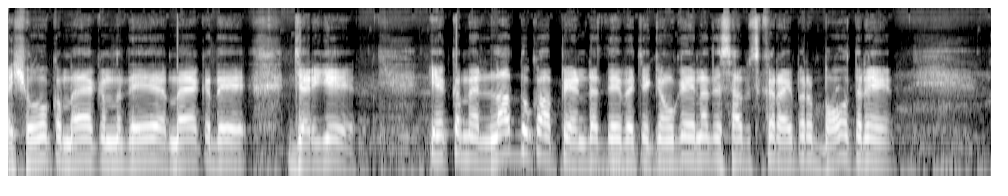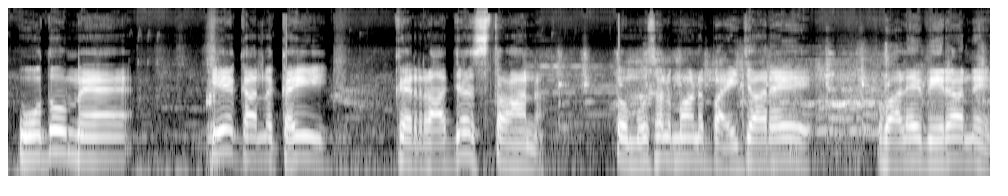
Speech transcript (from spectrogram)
ਅਸ਼ੋਕ ਮਹਿਕਮ ਦੇ, ਮਹਿਕ ਦੇ ਜਰੀਏ ਇੱਕ ਮੈਂ ਲਾਧੂਕਾ ਪਿੰਡ ਦੇ ਵਿੱਚ, ਕਿਉਂਕਿ ਇਹਨਾਂ ਦੇ ਸਬਸਕ੍ਰਾਈਬਰ ਬਹੁਤ ਨੇ, ਉਦੋਂ ਮੈਂ ਇਹ ਗੱਲ ਕਹੀ ਕਿ ਰਾਜਸਥਾਨ ਤੋਂ ਮੁਸਲਮਾਨ ਭਾਈਚਾਰੇ ਵਾਲੇ ਵੀਰਾਂ ਨੇ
